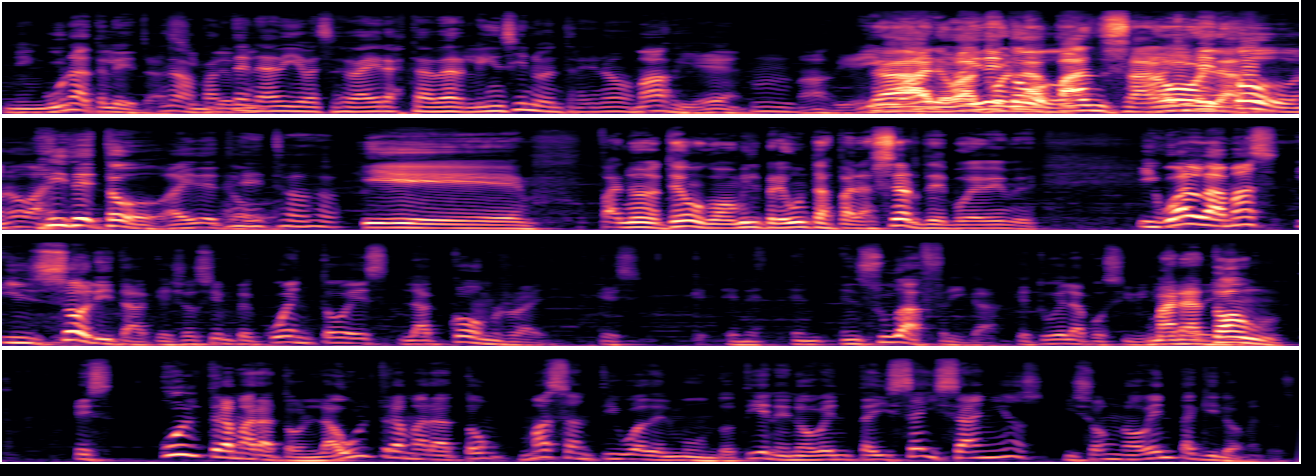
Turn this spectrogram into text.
ningún atleta. No, aparte nadie se va a ir hasta Berlín si no entrenó. Más bien, Mm. más bien. Claro, hay de con la todo. panza Hay de gola. todo, ¿no? Hay de todo, hay de todo. De todo. Y. eh, pa- no, tengo como mil preguntas para hacerte, porque. me- Igual la más insólita que yo siempre cuento es la Comrade, que es que en, en- en Sudáfrica, que tuve la posibilidad de Maratón. Es ultramaratón, la ultramaratón más antigua del mundo. Tiene 96 años y son 90 kilómetros.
